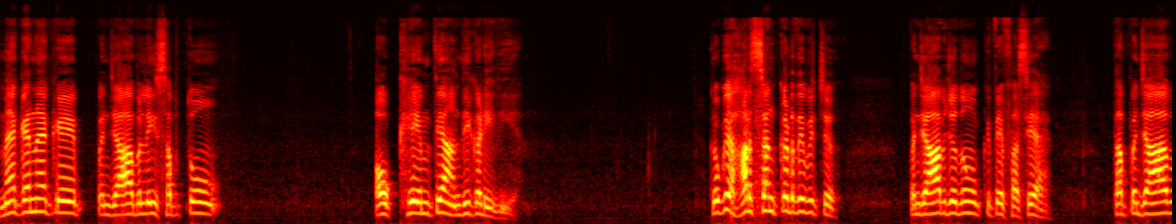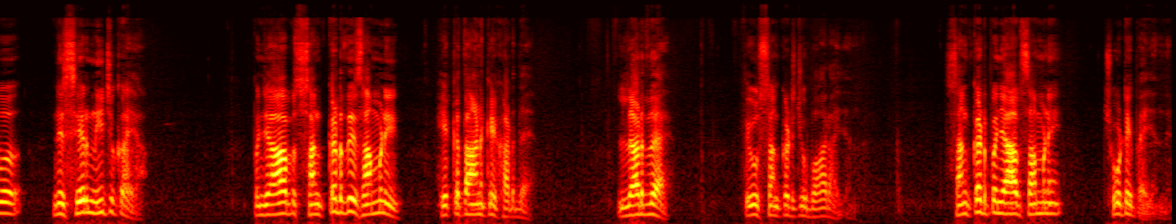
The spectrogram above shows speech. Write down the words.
ਮੈਂ ਕਹਿੰਦਾ ਕਿ ਪੰਜਾਬ ਲਈ ਸਭ ਤੋਂ ਔਖੇ ਇਮਤਿਹਾਨ ਦੀ ਘੜੀ ਵੀ ਹੈ। ਕਿਉਂਕਿ ਹਰ ਸੰਕਟ ਦੇ ਵਿੱਚ ਪੰਜਾਬ ਜਦੋਂ ਕਿਤੇ ਫਸਿਆ ਤਾਂ ਪੰਜਾਬ ਨੇ ਸਿਰ ਨਹੀਂ ਝੁਕਾਇਆ। ਪੰਜਾਬ ਸੰਕਟ ਦੇ ਸਾਹਮਣੇ ਹਿੱਕ ਤਾਣ ਕੇ ਖੜਦਾ ਹੈ, ਲੜਦਾ ਹੈ ਤੇ ਉਸ ਸੰਕਟ ਚੋਂ ਬਾਹਰ ਆ ਜਾਂਦਾ ਸੰਕਟ ਪੰਜਾਬ ਸਾਹਮਣੇ ਛੋਟੇ ਪੈ ਜਾਂਦੇ ਨੇ।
